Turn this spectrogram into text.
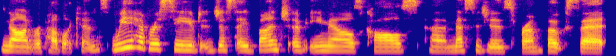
non-Republicans. We have received just a bunch of emails, calls, uh, messages from folks that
